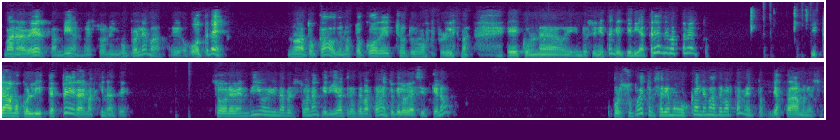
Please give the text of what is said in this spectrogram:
Van a ver también. Eso es ningún problema. Eh, o tres nos ha tocado, nos tocó, de hecho, tuvimos problemas eh, con una inversionista que quería tres departamentos. Y estábamos con lista espera, imagínate. Sobrevendido y una persona quería tres departamentos. ¿Qué le voy a decir? ¿Que no? Por supuesto que salíamos a buscarle más departamentos. Ya estábamos en eso.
